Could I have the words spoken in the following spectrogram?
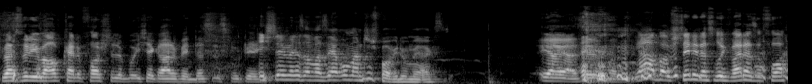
Du hast wirklich überhaupt keine Vorstellung, wo ich hier gerade bin. Das ist wirklich. Ich stelle mir das aber sehr romantisch vor, wie du merkst. Ja, ja, sehr gut. Ja, aber stell dir das ruhig weiter so vor.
